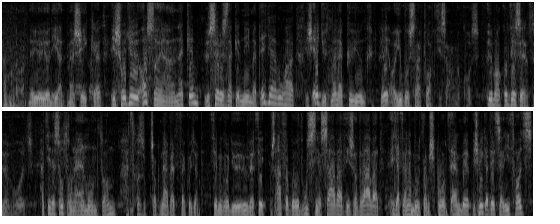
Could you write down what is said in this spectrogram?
Hát mondom, hát ne jöjjön ilyen mesékkel. És hogy ő azt ajánl nekem, ő szerez nekem német egyenruhát, és együtt meneküljünk le a jugoszláv partizánokhoz. Ő már akkor dezertőr volt. Hát én ezt otthon elmondtam, hát azok csak nevettek, hogy a meg vagy őrülve, most át akarod úszni a szávát és a drávát, egyáltalán nem voltam sportember, és minket egyszer itt hagysz,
